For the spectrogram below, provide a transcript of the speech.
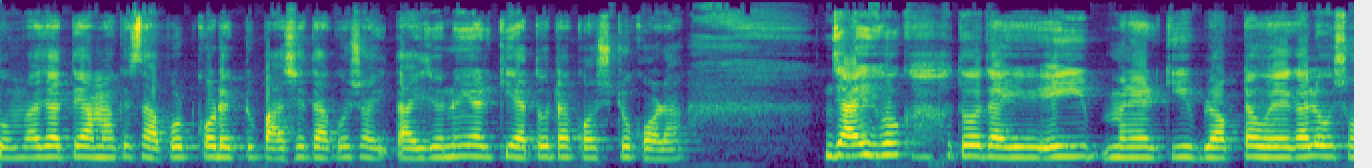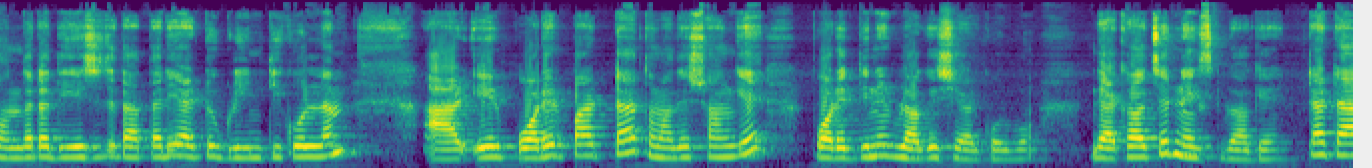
তোমরা যাতে আমাকে সাপোর্ট করো, একটু পাশে থাকো। তাই জন্যই আর কি এতটা কষ্ট করা। যাই হোক, তো তাই এই মানে আর কি ব্লগটা হয়ে গেল। ও সন্ধ্যাটা দিয়ে এসেছে তাড়াতাড়ি, আর একটু গ্রিন টি করলাম। আর এর পরের পার্টটা তোমাদের সঙ্গে পরের দিনের ব্লগে শেয়ার করব। দেখা হচ্ছে নেক্সট ব্লগে টাটা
